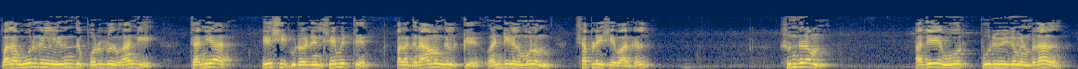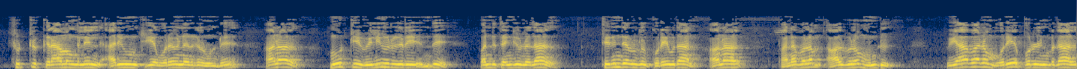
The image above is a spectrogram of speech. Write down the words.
பல ஊர்களில் இருந்து பொருட்கள் வாங்கி தனியார் ஏசி குடோனில் சேமித்து பல கிராமங்களுக்கு வண்டிகள் மூலம் சப்ளை செய்வார்கள். சுந்தரம் அதே ஊர் பூர்வீகம் என்பதால் சுற்று கிராமங்களில் அறிவும் செய்ய உறவினர்கள் உண்டு. ஆனால் மூர்த்தி வெளியூர்களிலிருந்து வந்து தங்கியுள்ளதால் தெரிந்தவர்கள் குறைவுதான். ஆனால் பணபலம் ஆள்பலம் உண்டு. வியாபாரம் ஒரே பொருள் என்பதால்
